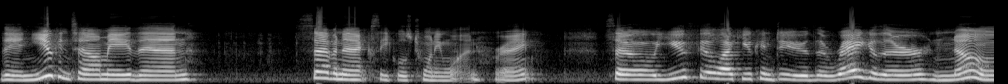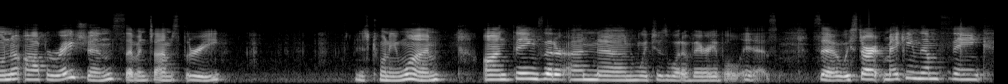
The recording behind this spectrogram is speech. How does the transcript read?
then you can tell me then 7x equals 21, right? So you feel like you can do the regular known operations, 7 times 3 is 21, on things that are unknown, which is what a variable is. So we start making them think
